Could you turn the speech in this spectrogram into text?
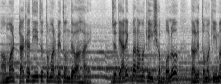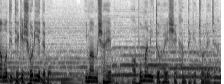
আমার টাকা দিয়ে তো তোমার বেতন দেওয়া হয়। যদি আরেকবার আমাকে এইসব বলো, তাহলে তোমাকে ইমামতি থেকে সরিয়ে দেব। ইমাম সাহেব অপমানিত হয়ে সেখান থেকে চলে যান।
